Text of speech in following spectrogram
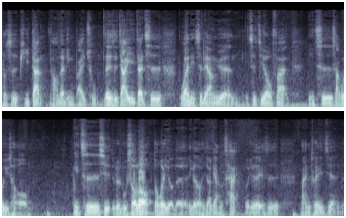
或是皮蛋，然后再淋白醋。那也是嘉义在吃，不管你吃凉圆，你吃鸡肉饭，你吃砂锅鱼头，你吃西卤熟肉，都会有的一个东西叫凉菜。我觉得也是蛮推荐的。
